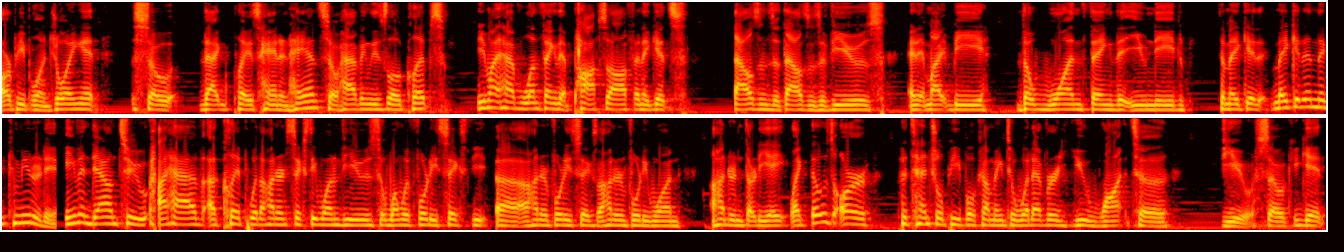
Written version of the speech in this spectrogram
are people enjoying it. So that plays hand in hand. So having these little clips, you might have one thing that pops off and it gets thousands of thousands of views, and it might be the one thing that you need to make it make it in the community. Even down to I have a clip with 161 views, one with 46, uh, 146, 141, 138. Like those are potential people coming to whatever you want to view. So it could get.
